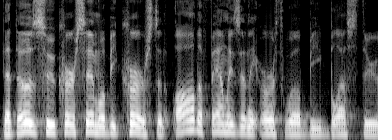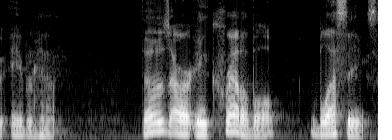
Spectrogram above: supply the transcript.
that those who curse him will be cursed, and all the families in the earth will be blessed through Abraham. Those are incredible blessings.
